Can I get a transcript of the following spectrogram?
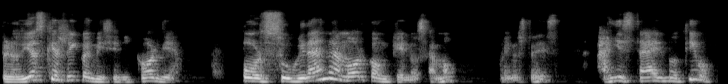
pero Dios que es rico en misericordia, por su gran amor con que nos amó. ¿Ven ustedes? Ahí está el motivo.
